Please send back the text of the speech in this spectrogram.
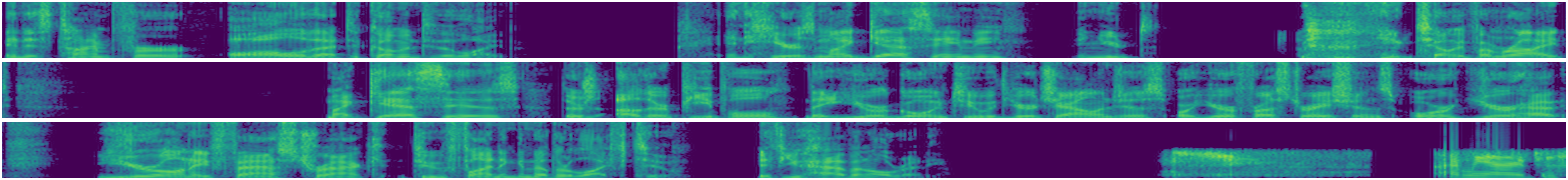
And it's time for all of that to come into the light. And here's my guess, Amy, and you tell me if I'm right. My guess is there's other people that you're going to with your challenges or your frustrations, or you're ha- you're on a fast track to finding another life too, if you haven't already. I mean, I just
